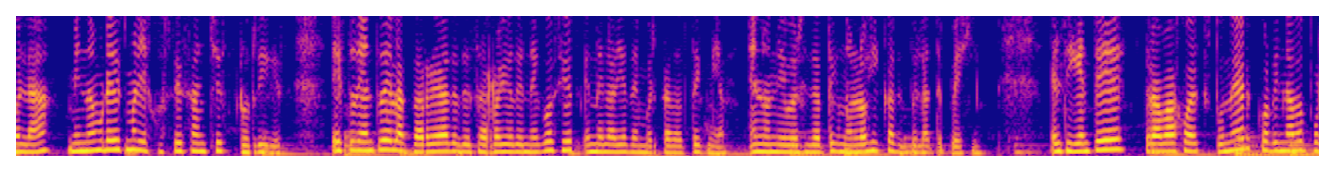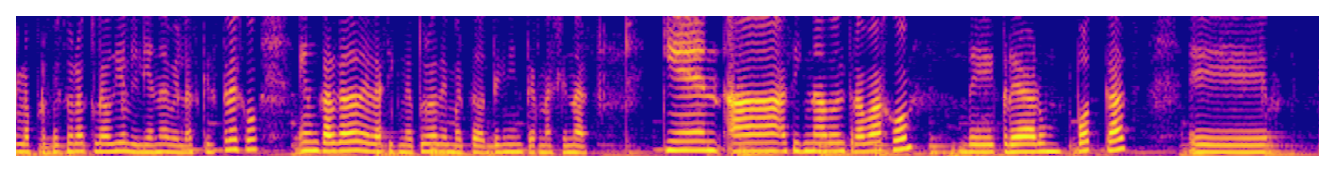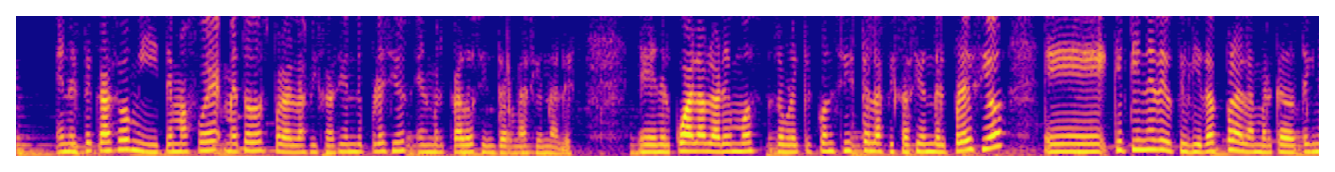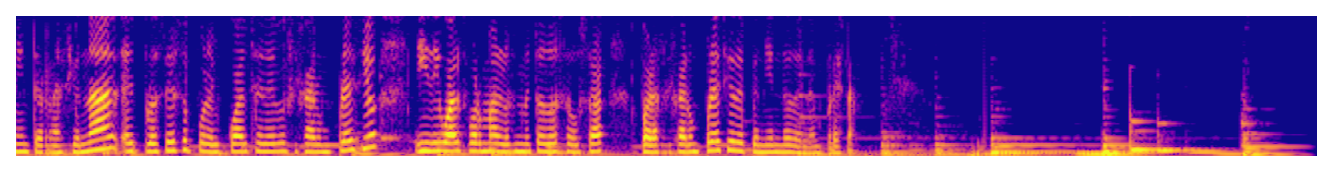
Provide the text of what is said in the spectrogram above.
Hola, mi nombre es María José Sánchez Rodríguez, estudiante de la carrera de Desarrollo de Negocios en el área de Mercadotecnia en la Universidad Tecnológica de Tulatepeji. El siguiente trabajo a exponer, coordinado por la profesora Claudia Liliana Velázquez Trejo, encargada de la asignatura de Mercadotecnia Internacional, quien ha asignado el trabajo de crear un podcast. Eh, en este caso, mi tema fue métodos para la fijación de precios en mercados internacionales, en el cual hablaremos sobre qué consiste la fijación del precio, eh, qué tiene de utilidad para la mercadotecnia internacional, el proceso por el cual se debe fijar un precio y de igual forma los métodos a usar para fijar un precio dependiendo de la empresa.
